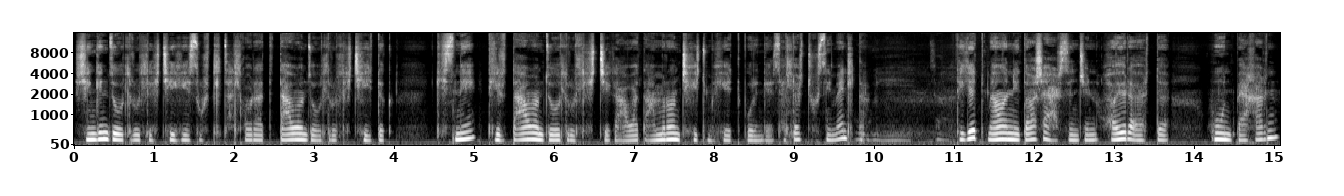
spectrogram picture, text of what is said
шингэн зөөлрүүлэгч хийхээс хүртэл залхуураад даавын зөөлрүүлэгч хийдэг гиснээ тэр даавын зөөлрүүлэгчийг аваад амруун чихэж мэхэд бүр ингээд солиорч өгсөн юм байна л та. Тэгээд Мелани доошоо харсан чинь хоёр ойтой хүүнд байхаар нь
